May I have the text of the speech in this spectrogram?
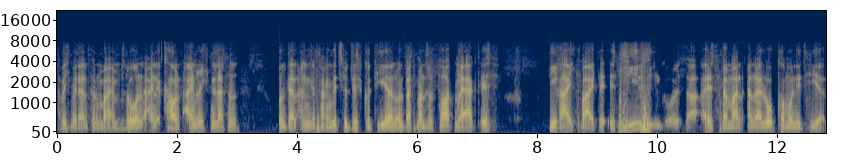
habe ich mir dann von meinem Sohn einen Account einrichten lassen und dann angefangen mitzudiskutieren. Und was man sofort merkt, ist, die Reichweite ist viel, viel größer, als wenn man analog kommuniziert.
